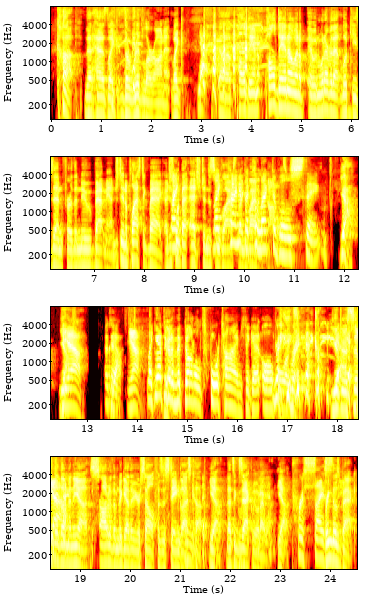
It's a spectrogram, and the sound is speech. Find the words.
cup that has like the Riddler on it. Like Yeah. uh, Paul Dano, Paul Dano, and, a, and whatever that look he's in for the new Batman, just in a plastic bag. I just Like- want that etched into some Like glass. kind of the buy at McDonald's. collectibles thing. Yeah, yeah, yeah, yeah, Okay. Yeah. yeah. Like you have to Yeah. go to McDonald's four times to get all four. Right. Right. Exactly. You have to assemble Yeah. them and yeah, solder them together yourself as a stained glass Mm. cup. Yeah, that's exactly what I want. Yeah, Precisely. bring those back.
